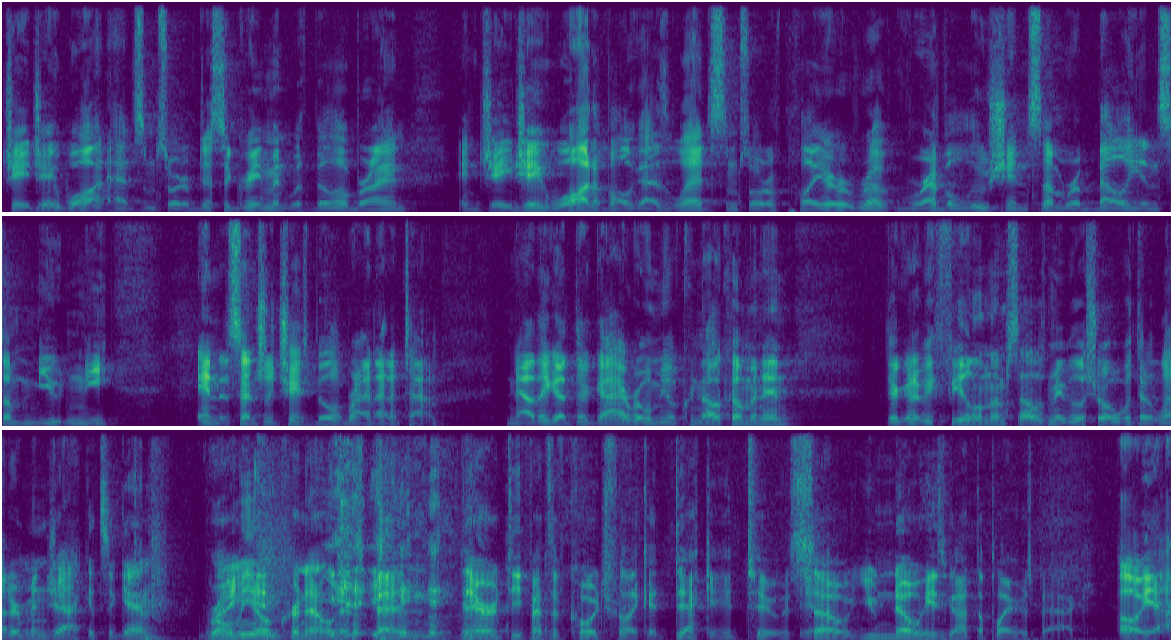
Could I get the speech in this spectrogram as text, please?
JJ Watt had some sort of disagreement with Bill O'Brien, and JJ Watt, of all guys, led some sort of player re- revolution, some rebellion, some mutiny, and essentially chased Bill O'Brien out of town. Now they got their guy, Romeo Crennel, coming in. They're going to be feeling themselves. Maybe they'll show up with their Letterman jackets again. Romeo and- Crennel has been their defensive coach for like a decade too, so you know he's got the players back. Oh yeah,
